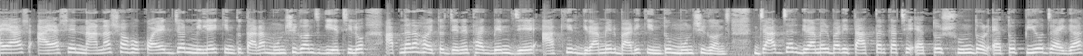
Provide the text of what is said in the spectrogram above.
আয়াস, আয়াসের নানা সহ কয়েকজন মিলেই কিন্তু তারা মুন্সিগঞ্জ গিয়েছিল। আপনারা হয়তো জেনে থাকবেন যে আখির গ্রামের বাড়ি কিন্তু মুন্সিগঞ্জ। যার যার গ্রামের বাড়ি, তার তার কাছে এত সুন্দর, এত প্রিয় জায়গা,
